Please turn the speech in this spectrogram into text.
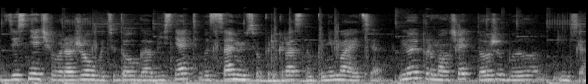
здесь нечего разжевывать и долго объяснять, вы сами все прекрасно понимаете, но и промолчать тоже было нельзя.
